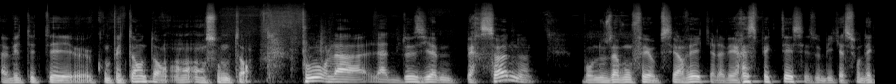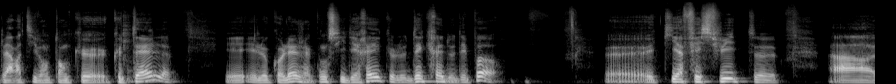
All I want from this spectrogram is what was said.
avait été euh, compétente en, son temps. Pour la, deuxième personne, bon, nous avons fait observer qu'elle avait respecté ses obligations déclaratives en tant que telle, et, le collège a considéré que le décret de déport, qui a fait suite à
